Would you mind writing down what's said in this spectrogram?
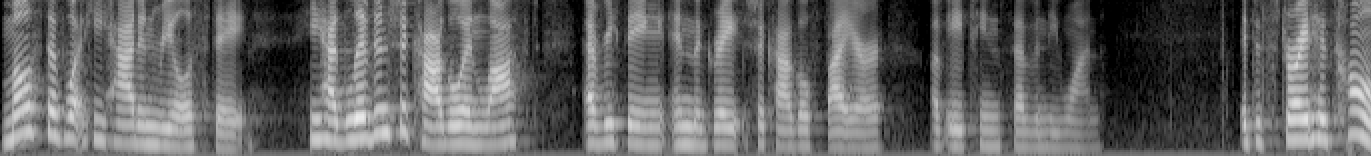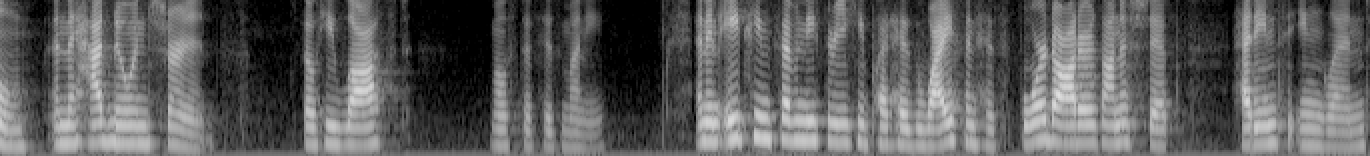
most of what he had in real estate. He had lived in Chicago and lost everything in the Great Chicago Fire of 1871. It destroyed his home, and they had no insurance, so he lost most of his money. And in 1873, he put his wife and his four daughters on a ship heading to England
